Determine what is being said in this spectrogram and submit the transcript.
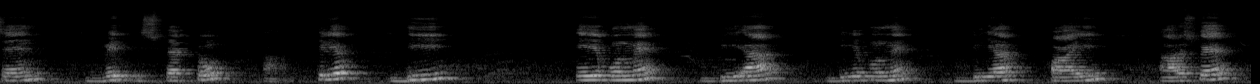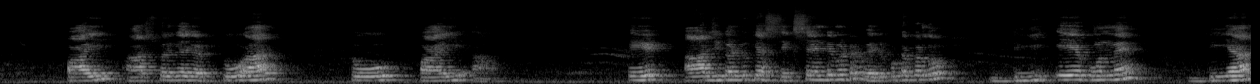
change with respect to r clear D A upon में डी आर डी अपॉन में D R pi r square pi r square क्या आएगा? Two r two pi r at r equal to क्या? सिक्स सेंटीमीटर वैल्यू पुट कर दो। डी ए अपॉन में D R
